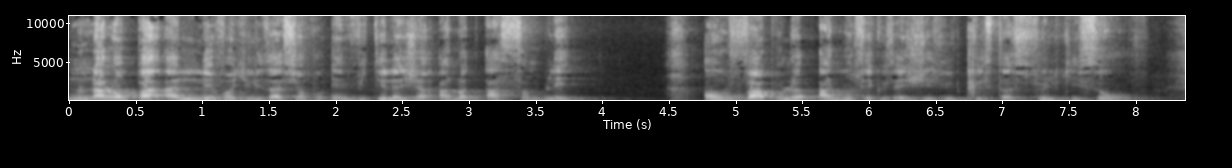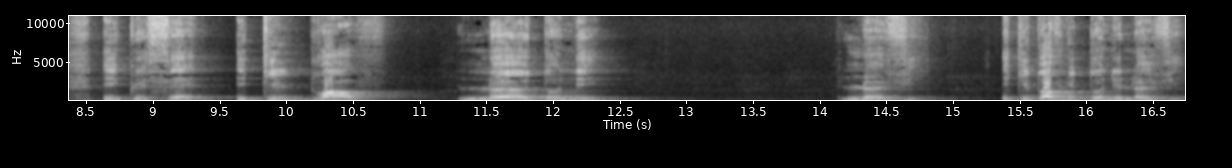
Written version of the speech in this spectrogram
Nous n'allons pas à l'évangélisation pour inviter les gens à notre assemblée. On va pour leur annoncer que c'est Jésus-Christ seul qui sauve. Et et qu'ils doivent leur donner leur vie. Et qu'ils doivent lui donner leur vie.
